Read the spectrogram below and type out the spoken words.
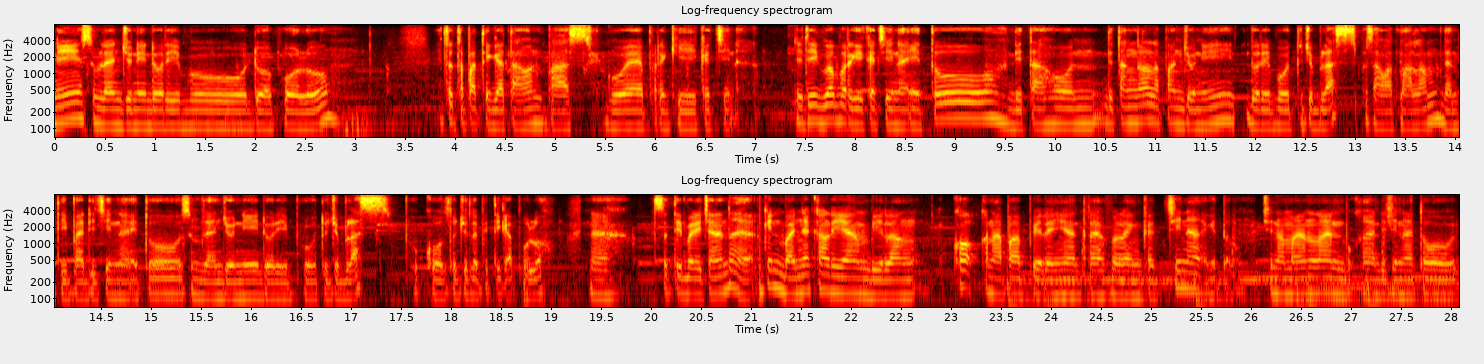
ini 9 Juni 2020 Itu tepat 3 tahun pas gue pergi ke Cina Jadi gue pergi ke Cina itu di tahun di tanggal 8 Juni 2017 pesawat malam dan tiba di Cina itu 9 Juni 2017 pukul 7 lebih 30. Nah, setiba di China tuh ya mungkin banyak kali yang bilang kok kenapa pilihnya traveling ke Cina gitu. Cina mainland bukan di Cina itu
